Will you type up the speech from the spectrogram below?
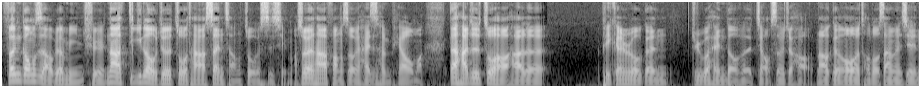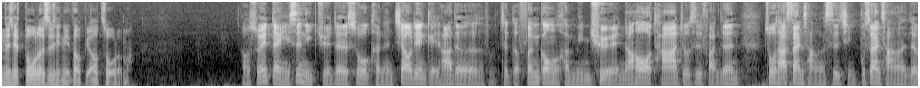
分工至少比较明确。那低漏就是做他擅长做的事情嘛，虽然他防守也还是很飘嘛，但他就是做好他的 pick and roll 跟 dribble handle 的角色就好，然后跟偶尔投投三分线那些多的事情你都不要做了嘛。哦，所以等于是你觉得说，可能教练给他的这个分工很明确，然后他就是反正做他擅长的事情，不擅长的就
